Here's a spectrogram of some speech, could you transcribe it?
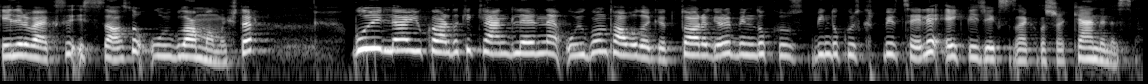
gelir vergisi istisası uygulanmamıştır. Bu iller yukarıdaki kendilerine uygun tablodaki tutara göre 19, 1941 TL ekleyeceksiniz arkadaşlar kendiniz.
